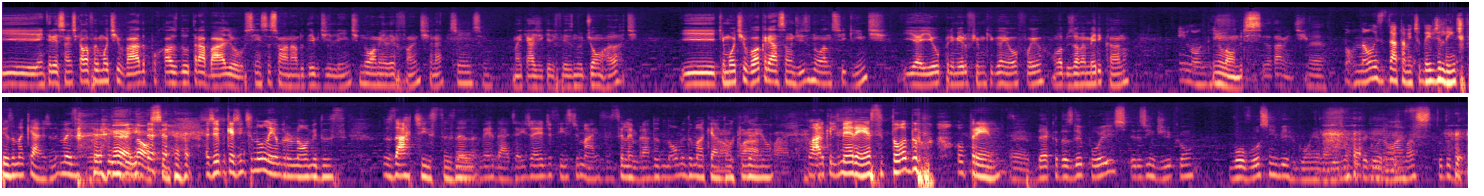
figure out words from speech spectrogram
e é interessante que ela foi motivada por causa do trabalho sensacional do David Lynch no Homem-Elefante, né? Sim, sim. Maquiagem que ele fez no John Hurt. e que motivou a criação disso no ano seguinte. E aí o primeiro filme que ganhou foi o Lobisomem Americano. Em Londres. Em Londres, exatamente. É. Bom, não exatamente o David Lynch que fez a maquiagem, né? Mas, É, não, sim. a gente, porque a gente não lembra o nome dos, dos artistas, É. né? Na verdade, aí já é difícil demais você lembrar do nome do maquiador Não, que claro, ganhou. claro. Claro que ele merece todo o prêmio. É, décadas depois, eles indicam Vovô Sem Vergonha na mesma categoria, Nossa. mas tudo bem.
